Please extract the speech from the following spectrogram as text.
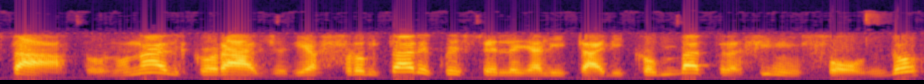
Stato non ha il coraggio di affrontare questa illegalità, di combatterla fino in fondo,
